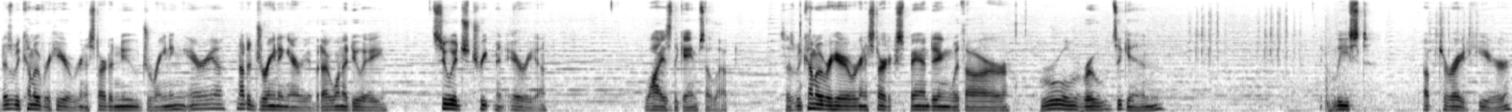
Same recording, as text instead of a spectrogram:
But as we come over here, we're going to start a new draining area. Not a draining area, but I want to do a sewage treatment area. Why is the game so loud? So as we come over here, we're going to start expanding with our rural roads again. At least up to right here.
